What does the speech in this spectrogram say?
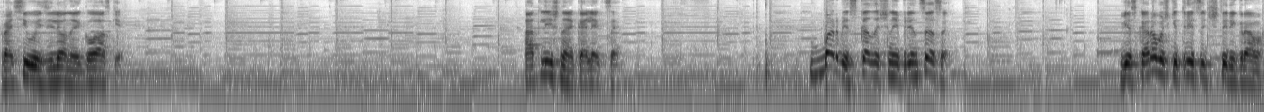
Красивые зеленые глазки. Отличная коллекция. Барби сказочные принцессы. Вес коробочки 34 грамма.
